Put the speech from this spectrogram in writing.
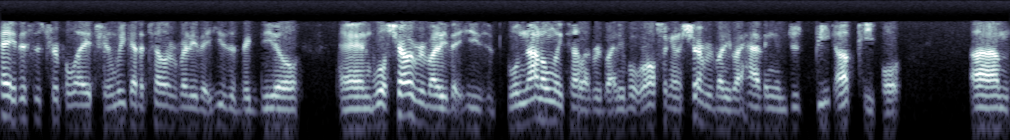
hey, this is Triple H and we got to tell everybody that he's a big deal, and we'll show everybody that he's, we'll not only tell everybody, but we're also going to show everybody by having him just beat up people. Um,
